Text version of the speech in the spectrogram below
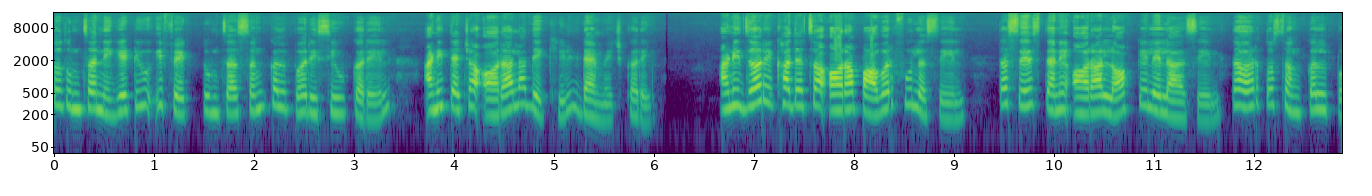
तो तुमचा निगेटिव्ह इफेक्ट तुमचा संकल्प रिसीव करेल आणि त्याच्या ऑराला देखील डॅमेज करेल. आणि जर एखाद्याचा ऑरा पॉवरफुल असेल तसेच त्याने ऑरा लॉक केलेला असेल तर तो संकल्प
